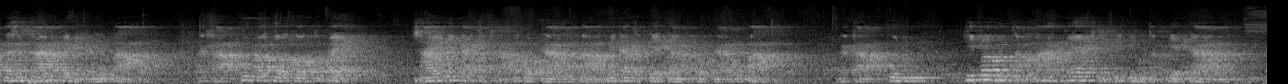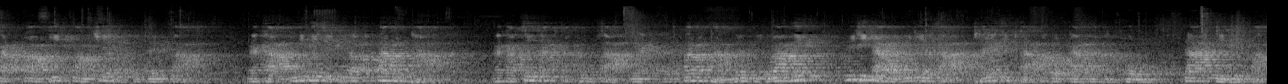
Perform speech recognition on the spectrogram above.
แต่สุดท้ายมันเป็นอย่างนั้นหรือเปล่านะครับคุณเอาตัวตนเข้าไปใช้ในการศึกษาปรากฏการณ์หรือเปล่าในการสังเกตการปรากฏการณ์หรือเปล่านะครับ คุณคิดว่าคุณสามารถแยกสิ่งที่คุณสังเกตการกับความคิดความเชื่อของคุณได้หรือเปล่า นะครับนี่คือสิ่งที่เราต้องตั้งคำถามนะครับซึ่งนักสังคมศาสตร์เนี่ยจะตั้งคำถามเรื่องนี้ว่าวิธีการแบบวิทยาศาสตร์ใช้ศึกษาปรากฏการณ์ทางสังคมได้จริงหรือเปล่า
